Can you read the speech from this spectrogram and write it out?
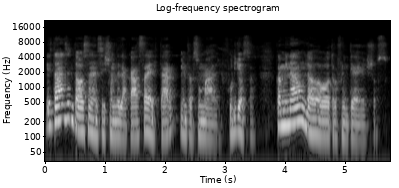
estaban sentados en el sillón de la casa de estar mientras su madre furiosa caminaba de un lado a otro frente a ellos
